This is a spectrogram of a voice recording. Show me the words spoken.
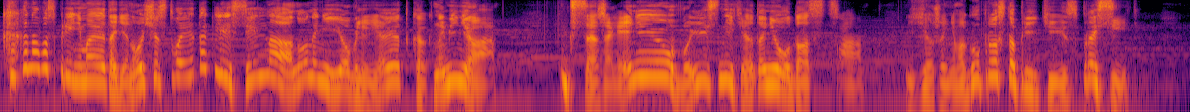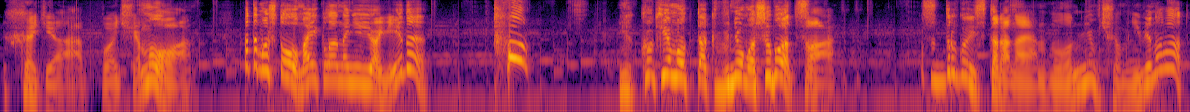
Как она воспринимает одиночество и так ли сильно оно на нее влияет, как на меня? К сожалению, выяснить это не удастся. Я же не могу просто прийти и спросить. Хотя, почему? Потому что у Майкла на нее вида? Фу! И как я мог так в нем ошибаться? С другой стороны, он ни в чем не виноват.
